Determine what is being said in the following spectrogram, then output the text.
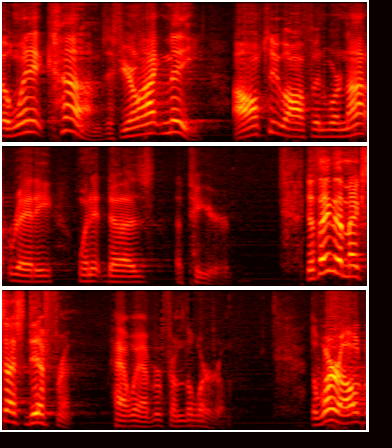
But when it comes, if you're like me, all too often we're not ready when it does appear. The thing that makes us different, however, from the world, the world,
